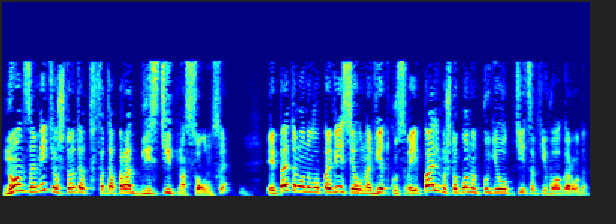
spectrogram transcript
Но он заметил, что этот фотоаппарат блестит на солнце, и поэтому он его повесил на ветку своей пальмы, чтобы он отпугивал птиц от его огорода.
